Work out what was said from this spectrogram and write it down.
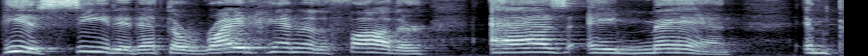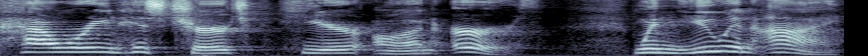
He is seated at the right hand of the Father as a man, empowering his church here on earth. When you and I,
